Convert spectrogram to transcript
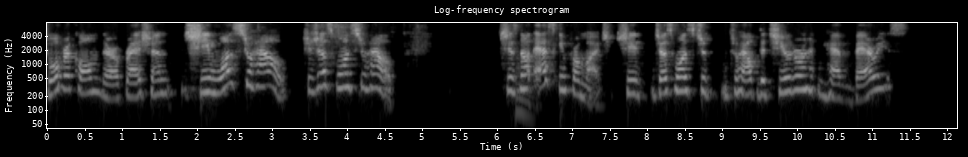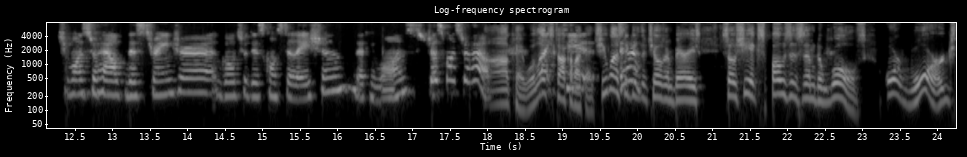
to overcome their oppression. She wants to help. She just wants to help. She's not asking for much. She just wants to to help the children have berries. She wants to help the stranger go to this constellation that he wants. She just wants to help. Okay, well, let's Like, talk about that. She wants to give the children berries, so she exposes them to wolves or wargs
